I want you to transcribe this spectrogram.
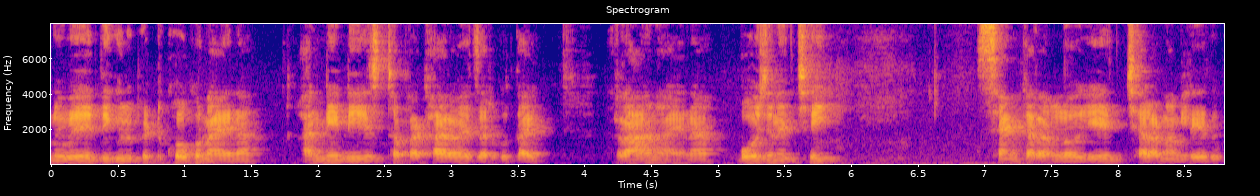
నువ్వే దిగులు పెట్టుకోకు నాయన. అన్నీ నీ ఇష్ట ప్రకారమే జరుగుతాయి. రా నాయన భోజనం చెయ్యి. శంకరంలో ఏం చలనం లేదు.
